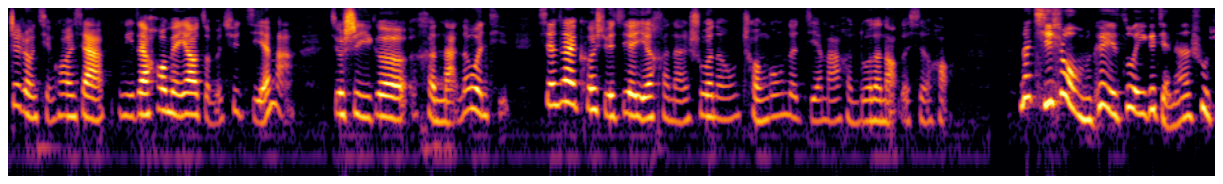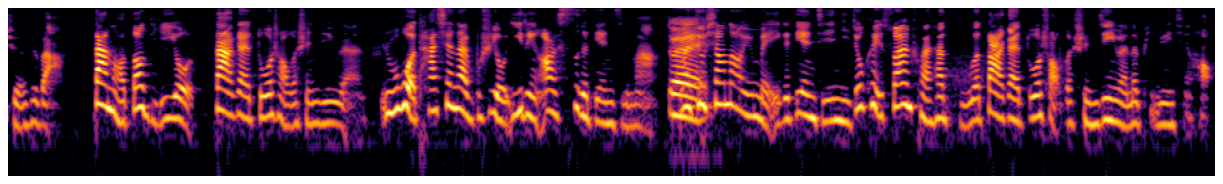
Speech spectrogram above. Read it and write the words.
这种情况下，你在后面要怎么去解码，就是一个很难的问题。现在科学界也很难说能成功的解码很多的脑的信号。那其实我们可以做一个简单的数学，对吧？大脑到底有大概多少个神经元？如果它现在不是有一零二四个电极嘛，对，那就相当于每一个电极，你就可以算出来它读了大概多少个神经元的平均信号。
